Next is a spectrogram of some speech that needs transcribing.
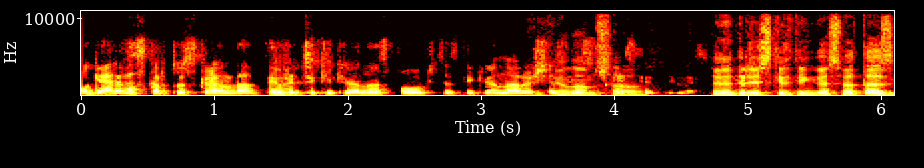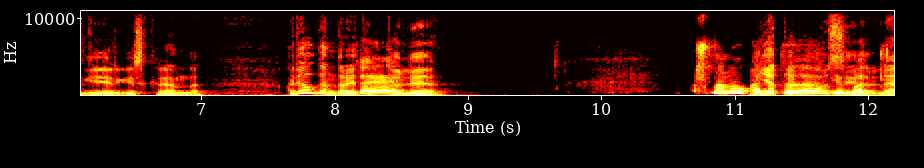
o gervės kartu skrenda. Tai va čia kiekvienas paukštis, kiekviena rušis skirtingas. Tai net ir iš skirtingas vietasgi irgi skrenda. Kodėl gandrai taip toli? Aš manau, kad... Jie toliausiai, va, ne,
